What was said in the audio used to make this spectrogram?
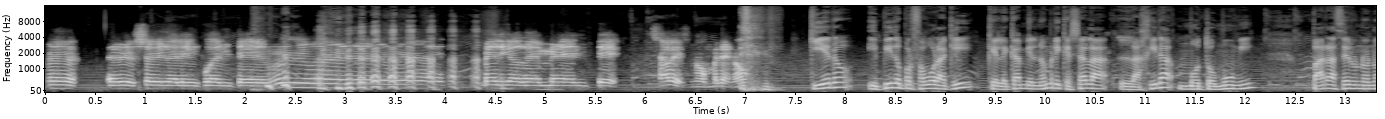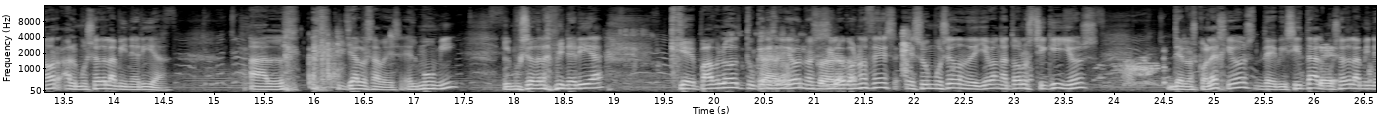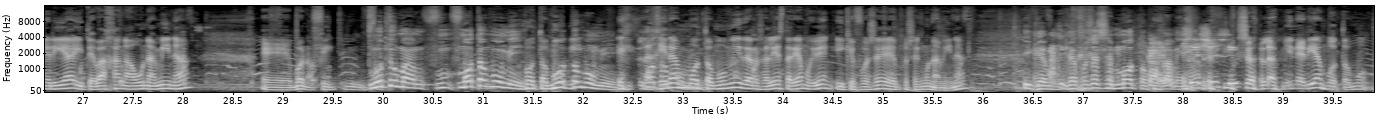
eh, eh, soy delincuente, medio demente, ¿sabes? No, hombre, no. quiero y pido por favor aquí que le cambie el nombre y que sea la, la gira Motomumi para hacer un honor al Museo de la Minería. Al, ya lo sabéis, el MUMI, el Museo de la Minería, que Pablo, tú que eres de Claro, León, no sé si lo conoces, es un museo donde llevan a todos los chiquillos de los colegios de visita al Museo de la Minería y te bajan a una mina. Eh, bueno. Mutuman, Motomumi. Motomumi. Eh, La gira Motomumi. Motomumi de Rosalía estaría muy bien y que fuese pues en una mina. Y que, y que fuese en moto por la mina. Museo de la Minería Motomumi.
